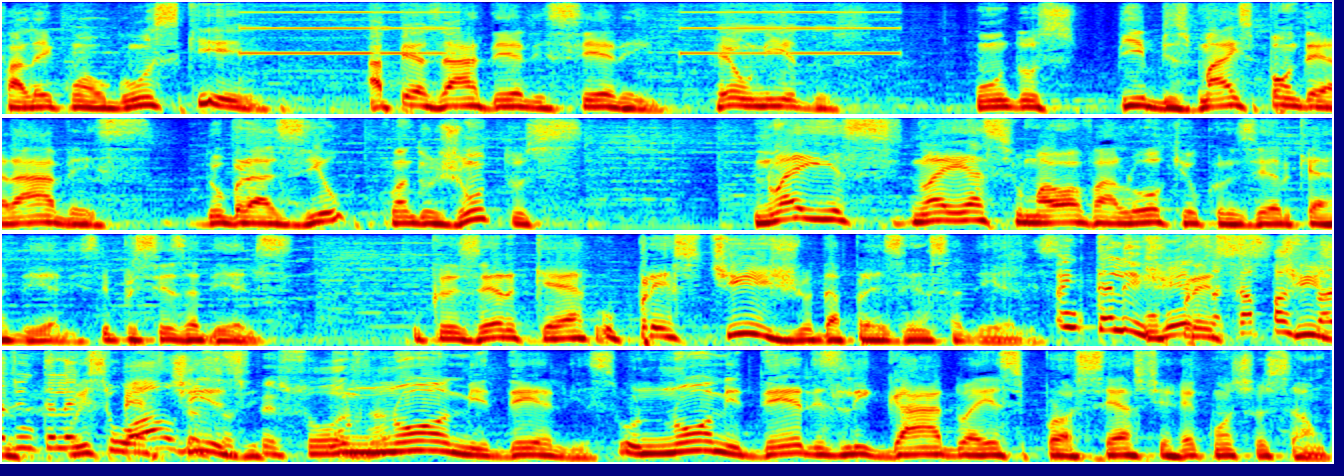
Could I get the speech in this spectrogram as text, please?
falei com alguns que, apesar deles serem reunidos, um dos PIBs mais ponderáveis do Brasil, quando juntos, não é esse, não é esse o maior valor que o Cruzeiro quer deles e precisa deles. O Cruzeiro quer o prestígio da presença deles. A inteligência, a capacidade intelectual dessas pessoas. O né? nome deles, o nome deles ligado a esse processo de reconstrução.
